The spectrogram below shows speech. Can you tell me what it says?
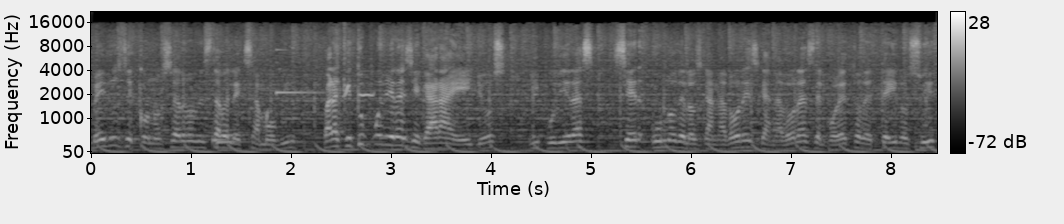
medios de conocer dónde estaba el examóvil, para que tú pudieras llegar a ellos y pudieras ser uno de los ganadores, ganadoras del boleto de Taylor Swift,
